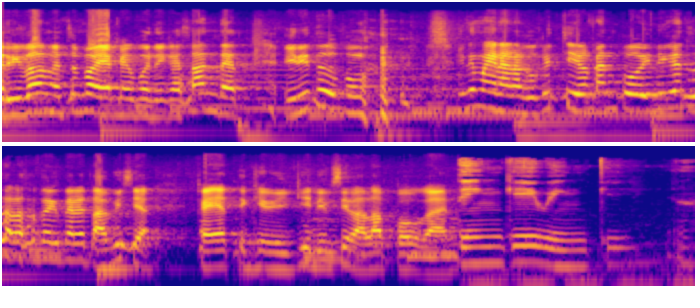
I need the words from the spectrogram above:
Ngeri banget coba ya kayak boneka santet. Ini tuh ini mainan aku kecil kan Po. Ini kan salah satu yang kita lihat habis ya. Kayak Tinky Winky, Dipsy, Lala, Po kan. Tinky Winky. Ya.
